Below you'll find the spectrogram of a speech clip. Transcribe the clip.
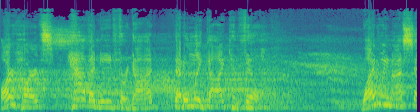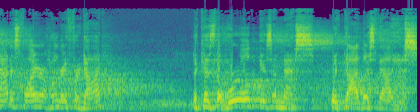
Our hearts have a need for God that only God can fill. Why do we not satisfy our hunger for God? Because the world is a mess with godless values.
